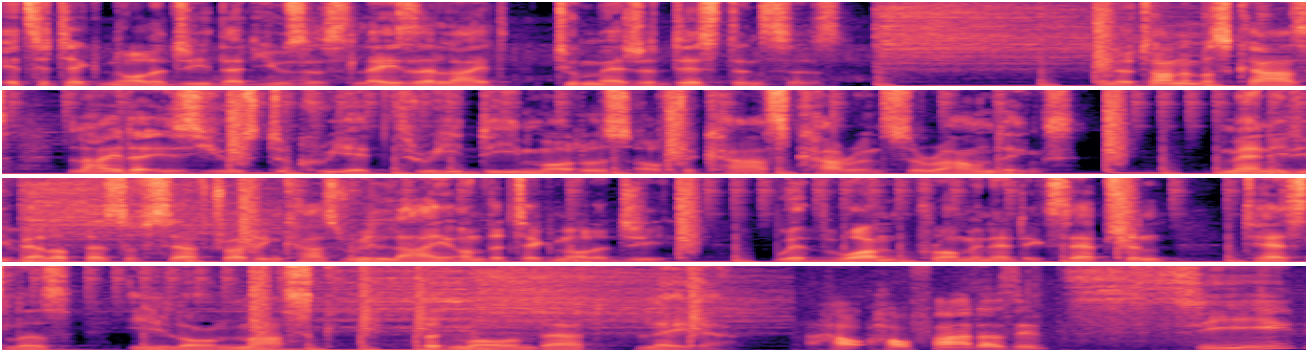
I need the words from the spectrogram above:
it's a technology that uses laser light to measure distances. In autonomous cars, LiDAR is used to create 3D models of the car's current surroundings. Many developers of self-driving cars rely on the technology, with one prominent exception, Tesla's Elon Musk. But more on that later. How, how far does it see?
